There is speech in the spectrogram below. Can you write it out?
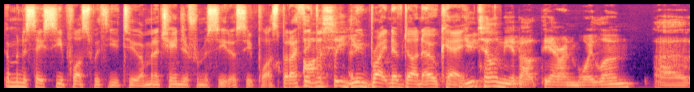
I'm gonna say C plus with you too. I'm gonna change it from a C to C plus. But I think honestly, I you, think Brighton have done okay. You telling me about the Aaron Mooy loan uh,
